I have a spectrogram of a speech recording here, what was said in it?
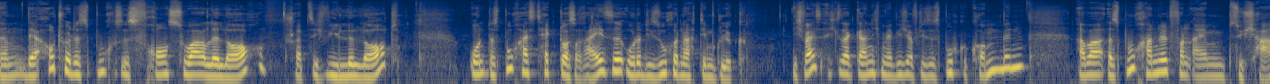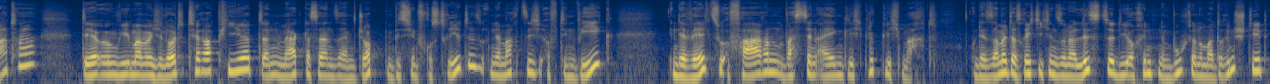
Ähm, der Autor des Buches ist François Lelord, schreibt sich wie Lelord. Und das Buch heißt Hectors Reise oder die Suche nach dem Glück. Ich weiß ehrlich gesagt gar nicht mehr, wie ich auf dieses Buch gekommen bin, aber das Buch handelt von einem Psychiater, der irgendwie immer welche Leute therapiert, dann merkt, dass er in seinem Job ein bisschen frustriert ist und er macht sich auf den Weg, in der Welt zu erfahren, was denn eigentlich glücklich macht. Und er sammelt das richtig in so einer Liste, die auch hinten im Buch da nochmal drin steht.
